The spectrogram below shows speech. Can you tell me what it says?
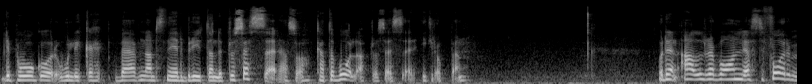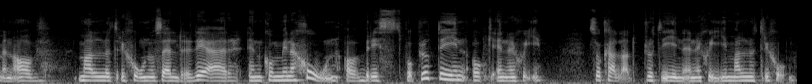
det pågår olika vävnadsnedbrytande processer, alltså katabola processer i kroppen. Och den allra vanligaste formen av malnutrition hos äldre det är en kombination av brist på protein och energi, så kallad proteinenergi, malnutrition.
